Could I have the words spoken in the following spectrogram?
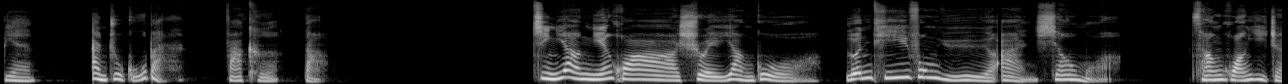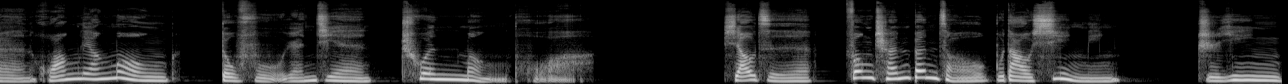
便按住古板发科道：“景样年华水样过，轮啼风雨暗消磨。仓皇一枕黄粱梦，都付人间春梦婆。小子。”风尘奔走，不道姓名，只因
